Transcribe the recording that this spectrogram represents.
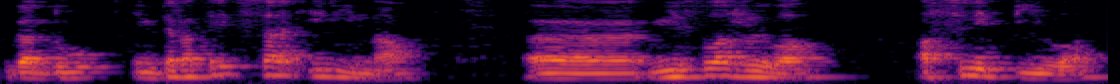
году императрица Ирина не сложила, ослепила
